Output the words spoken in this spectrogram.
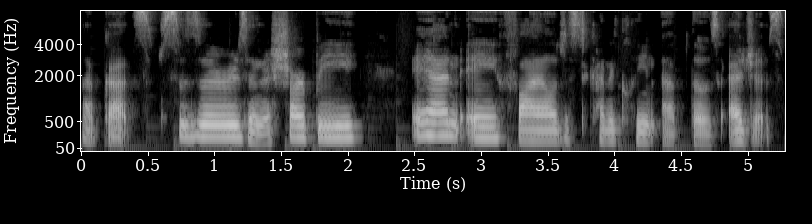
I've got some scissors and a sharpie and a file just to kind of clean up those edges.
